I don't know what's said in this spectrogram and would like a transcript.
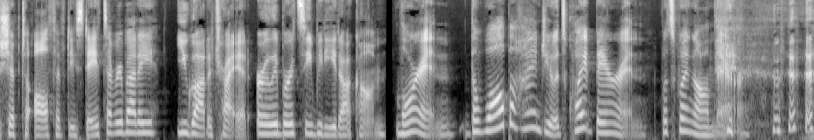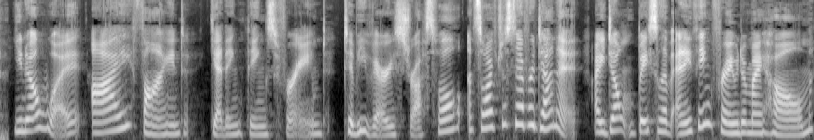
ship to all 50 states, everybody. You got to try it. Earlybirdcbd.com. Lauren, the wall behind you, it's quite barren. What's going on there? You know what? I find getting things framed to be very stressful. And so I've just never done it. I don't basically have anything framed in my home.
